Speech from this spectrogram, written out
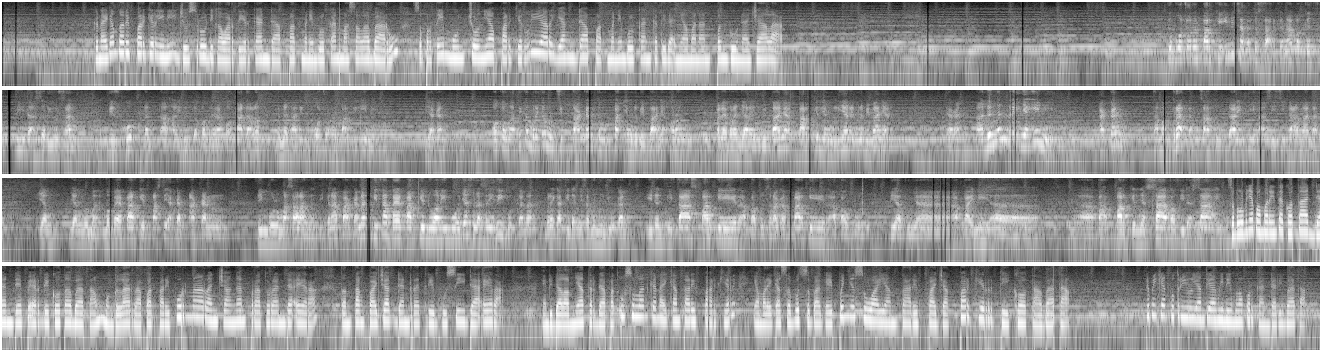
Kenaikan tarif parkir ini justru dikhawatirkan dapat menimbulkan masalah baru seperti munculnya parkir liar yang dapat menimbulkan ketidaknyamanan pengguna jalan. Kebocoran parkir ini sangat besar. Kenapa? Ketidakseriusan dishub dan hal ini juga pemerintah kota dalam menangani kebocoran parkir ini. Ya kan? Otomatis kan mereka menciptakan tempat yang lebih banyak, orang jalan yang lebih banyak, parkir yang liar yang lebih banyak. Ya kan? Nah, dengan naiknya ini akan tambah berat tak? satu dari pihak sisi keamanan yang yang membayar parkir pasti akan akan timbul masalah nanti. Kenapa? Karena kita bayar parkir 2000 aja sudah sering ribut karena mereka tidak bisa menunjukkan identitas parkir ataupun seragam parkir ataupun dia punya apa ini uh, apa parkirnya sah atau tidak sah. Sebelumnya pemerintah kota dan DPRD Kota Batam menggelar rapat paripurna rancangan peraturan daerah tentang pajak dan retribusi daerah yang di dalamnya terdapat usulan kenaikan tarif parkir yang mereka sebut sebagai penyesuaian tarif pajak parkir di Kota Batam. Demikian Putri Yulianti Amini melaporkan dari Batam.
